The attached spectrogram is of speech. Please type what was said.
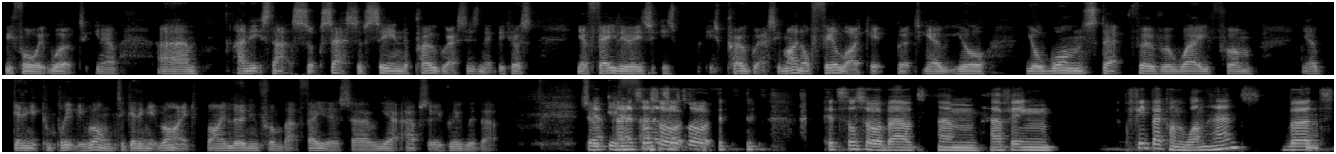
before it worked, you know, um, and it's that success of seeing the progress, isn't it? Because you know, failure is is is progress. It might not feel like it, but you know, you're you're one step further away from you know getting it completely wrong to getting it right by learning from that failure. So yeah, absolutely agree with that. So yeah, and, it's also, it's also it's also about um, having feedback on one hand, but mm.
